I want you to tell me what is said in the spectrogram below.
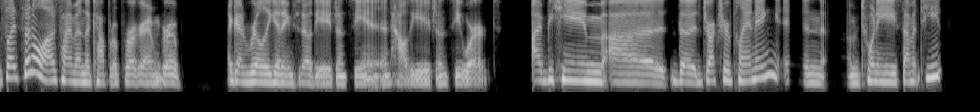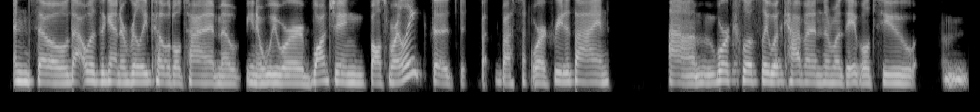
So I spent a lot of time in the capital program group, again, really getting to know the agency and how the agency worked. I became uh, the director of planning in um, 2017. And so that was again a really pivotal time. You know, we were launching Baltimore Link, the bus network redesign um, worked closely with Kevin and was able to um,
